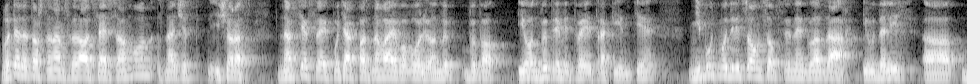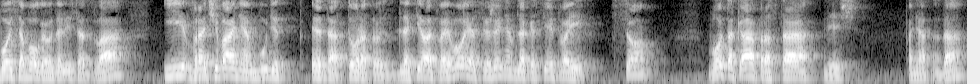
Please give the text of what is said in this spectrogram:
Вот это то, что нам сказал царь Соломон. Значит, еще раз, на всех своих путях познавая его волю, он выпал, и он выпрямит твои тропинки. Не будь мудрецом в собственных глазах и удались, э, бойся Бога и удались от зла. И врачеванием будет это Тора, то есть для тела твоего и освежением для костей твоих. Все. Вот такая простая вещь. Понятно, да?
